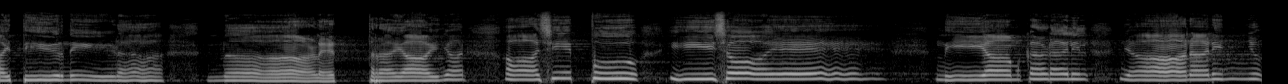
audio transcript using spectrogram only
നീയായി തീർന്നീട. നാളെ നാളെത്രയായി ഞാൻ ആശിപ്പു ഈശോയെ. നീയാം കടലിൽ ഞാൻ അലിഞ്ഞു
